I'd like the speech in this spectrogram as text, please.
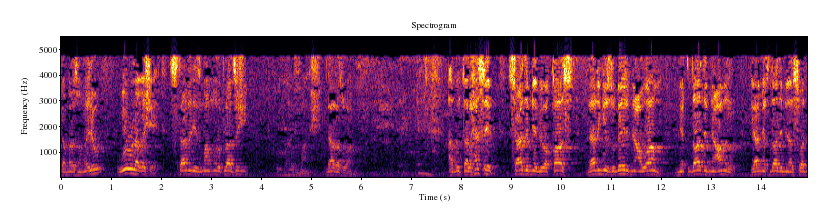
کمر زملو وی ولغه شي ستانه د زما مور پلاڅ شي قربان شي دا غزوان ابو طلحه سب سعد بن ابي وقاص دانګي زبير بن عوام مقداد بن عمرو یا مقداد بن اسود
